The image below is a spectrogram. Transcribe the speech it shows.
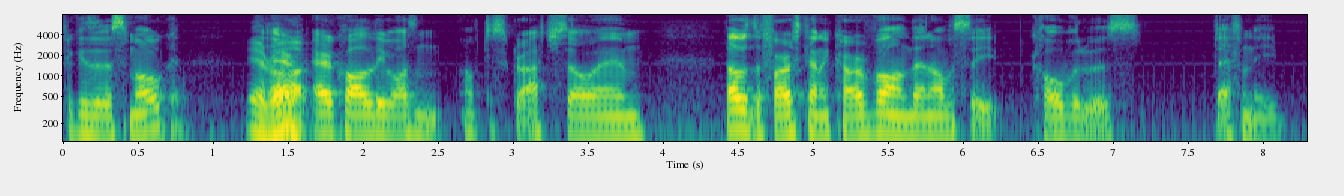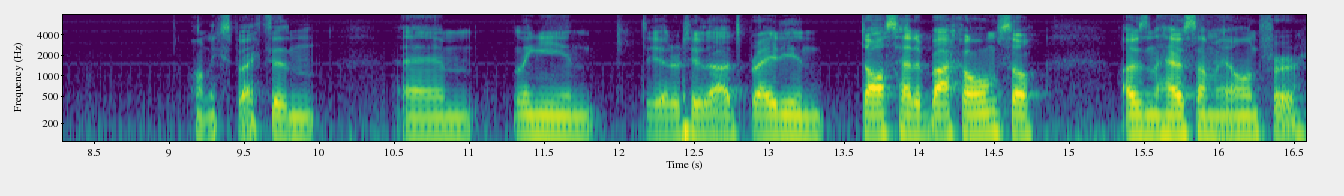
because of the smoke. Yeah, air, right. air quality wasn't up to scratch. So um, that was the first kind of curveball, and then obviously COVID was definitely unexpected. And um, Lingy and the other two lads, Brady and Doss, headed back home. So I was in the house on my own for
